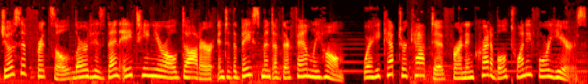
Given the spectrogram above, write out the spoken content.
Josef Fritzl lured his then 18-year-old daughter into the basement of their family home, where he kept her captive for an incredible 24 years.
